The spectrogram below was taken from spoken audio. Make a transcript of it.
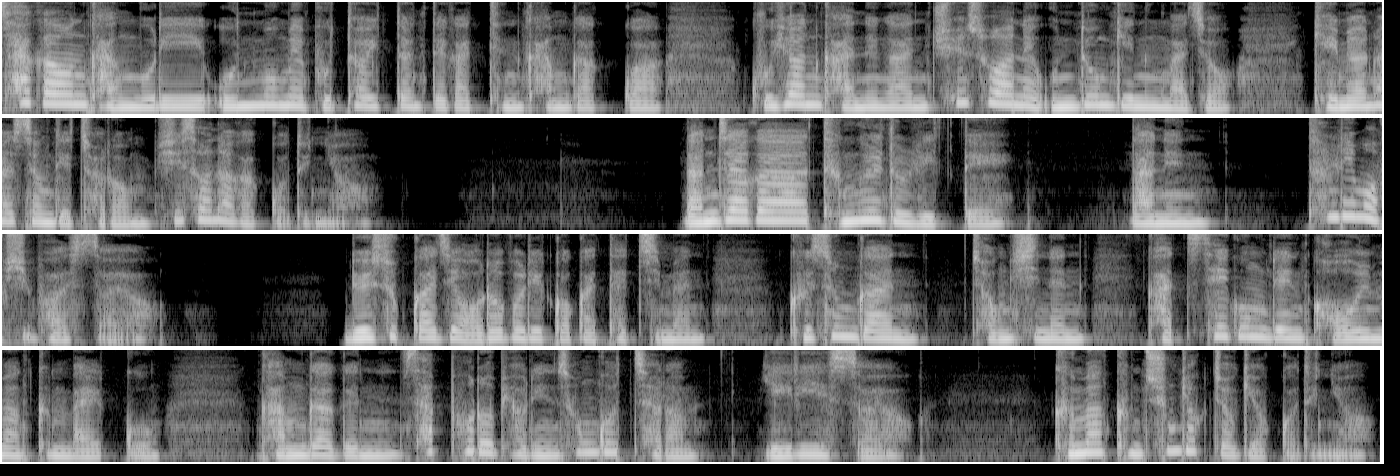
차가운 강물이 온몸에 붙어 있던 때 같은 감각과 구현 가능한 최소한의 운동 기능마저 계면 활성제처럼 씻어나갔거든요. 남자가 등을 돌릴 때 나는 틀림없이 보았어요. 뇌수까지 얼어버릴 것 같았지만 그 순간 정신은 갓 세공된 거울만큼 맑고 감각은 사포로 벼린 송곳처럼 예리했어요. 그만큼 충격적이었거든요.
